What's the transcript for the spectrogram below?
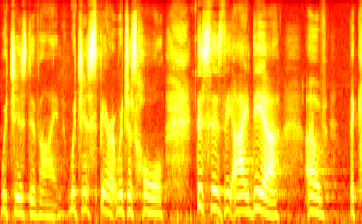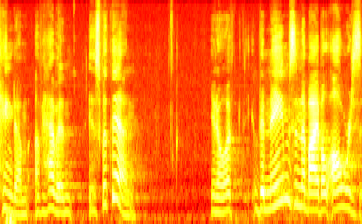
which is divine, which is spirit, which is whole. This is the idea of the kingdom of heaven is within. You know, if the names in the Bible always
